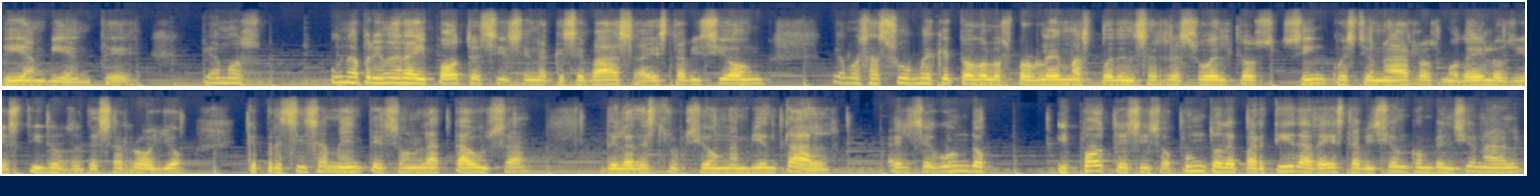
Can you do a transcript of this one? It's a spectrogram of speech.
y ambiente? Digamos, una primera hipótesis en la que se basa esta visión digamos, asume que todos los problemas pueden ser resueltos sin cuestionar los modelos y estilos de desarrollo que precisamente son la causa de la destrucción ambiental. El segundo hipótesis o punto de partida de esta visión convencional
